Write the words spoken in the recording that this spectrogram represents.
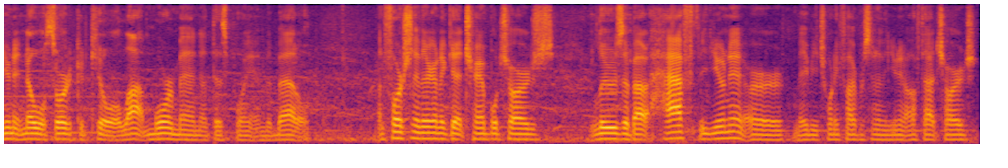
unit noble sword could kill a lot more men at this point in the battle. Unfortunately, they're going to get trample charged, lose about half the unit or maybe 25% of the unit off that charge,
